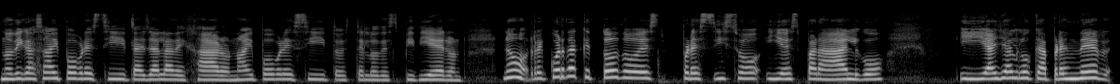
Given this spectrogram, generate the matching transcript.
No digas, ay, pobrecita, ya la dejaron, ay, pobrecito, este lo despidieron. No, recuerda que todo es preciso y es para algo y hay algo que aprender.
